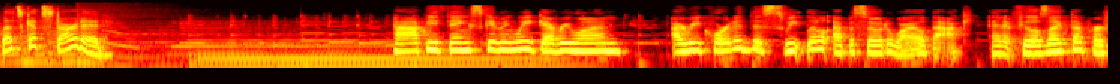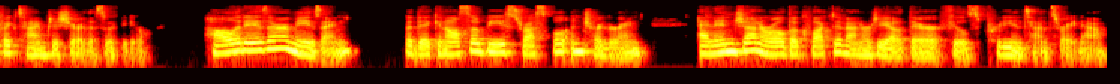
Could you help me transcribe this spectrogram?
Let's get started. Happy Thanksgiving week, everyone. I recorded this sweet little episode a while back, and it feels like the perfect time to share this with you. Holidays are amazing, but they can also be stressful and triggering. And in general, the collective energy out there feels pretty intense right now.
